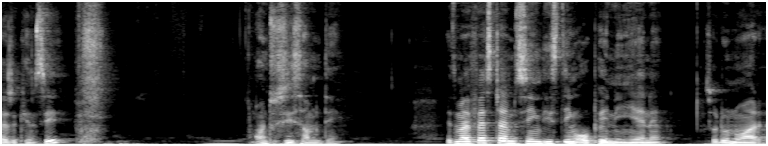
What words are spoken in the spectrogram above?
As you can see i want to see something. It's my first time seeing this thing opening here ne? so don't worry.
